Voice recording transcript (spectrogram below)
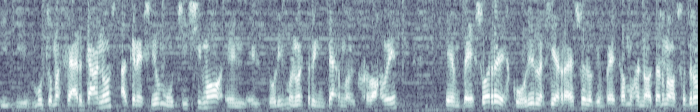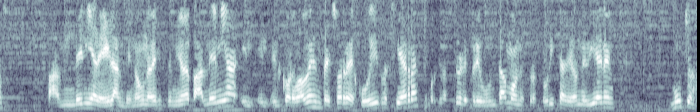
y, mucho más cercanos, ha crecido muchísimo el, turismo nuestro interno, el cordobés, que empezó a redescubrir la sierra. Eso es lo que empezamos a notar nosotros pandemia adelante, ¿no? Una vez que terminó la pandemia, el, cordobés empezó a redescubrir la sierra, porque nosotros le preguntamos a nuestros turistas de dónde vienen. Muchos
